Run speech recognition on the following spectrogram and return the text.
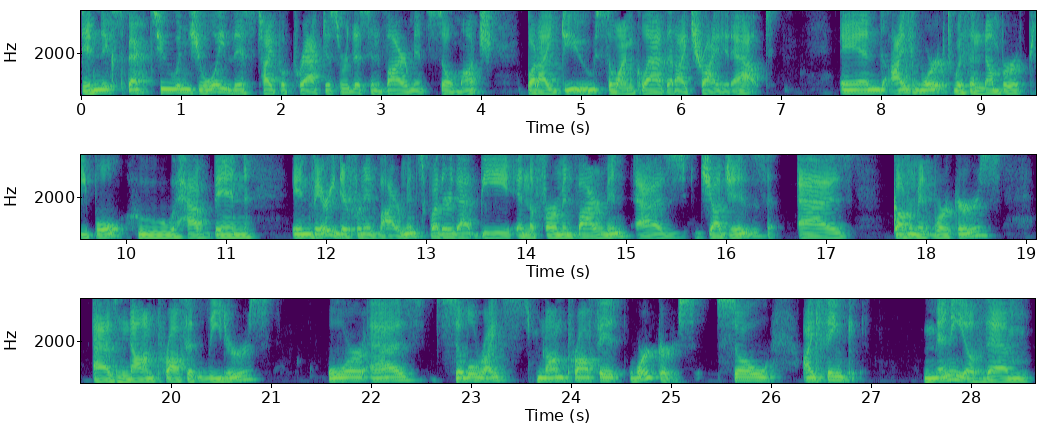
didn't expect to enjoy this type of practice or this environment so much, but I do. So I'm glad that I tried it out. And I've worked with a number of people who have been in very different environments, whether that be in the firm environment as judges, as government workers, as nonprofit leaders, or as civil rights nonprofit workers. So I think many of them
